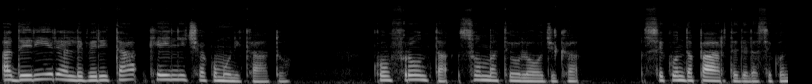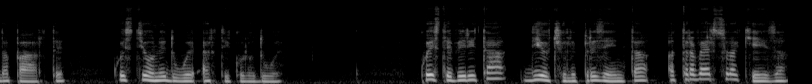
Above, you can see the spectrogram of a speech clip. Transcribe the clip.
aderire alle verità che egli ci ha comunicato. Confronta Somma Teologica, seconda parte della seconda parte, questione 2, articolo 2. Queste verità Dio ce le presenta attraverso la Chiesa,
